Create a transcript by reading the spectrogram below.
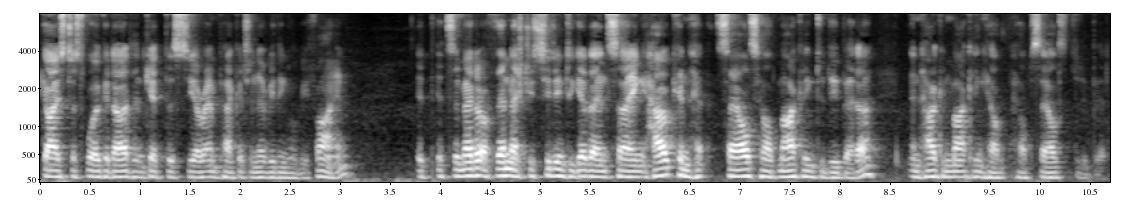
guys, just work it out and get this CRM package and everything will be fine. It, it's a matter of them actually sitting together and saying, how can sales help marketing to do better? And how can marketing help help sales to do better?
